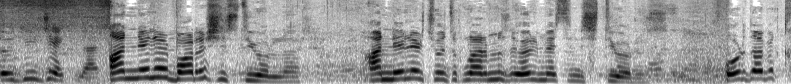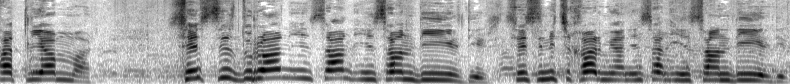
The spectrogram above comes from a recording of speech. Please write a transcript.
ödeyecekler. Anneler barış istiyorlar. Anneler çocuklarımız ölmesin istiyoruz. Orada bir katliam var. Sessiz duran insan insan değildir. Sesini çıkarmayan insan insan değildir.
